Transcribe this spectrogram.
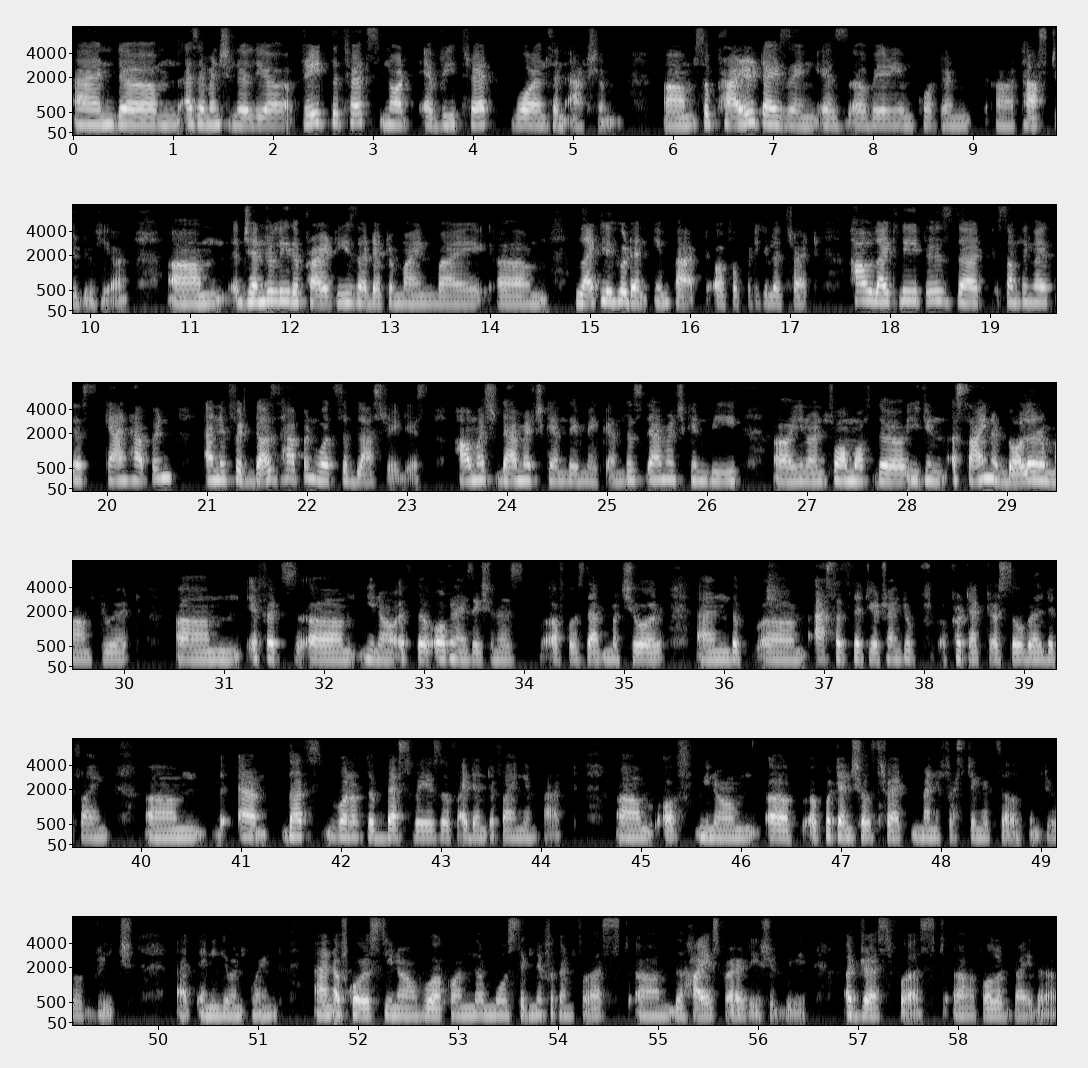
And um, as i mentioned earlier rate the threats. Not every threat warrants an action. Um, so prioritizing is a very important uh, task to do here. Um, generally, the priorities are determined by um, likelihood and impact of a particular threat. How likely it is that something like this can happen, and if it does happen, what's the blast radius? How much damage can they make? And this damage can be, uh, you know, in form of the you can assign a dollar amount to it um, if it's um, you know if the organization is of course that mature and the um, assets that you're trying to pr- protect are so well defined um, th- that's one of the best ways of identifying impact um, of you know a, a, potential threat manifesting itself into a breach at any given point. and of course you know work on the most significant first um, the highest priority should be addressed first uh, followed by the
